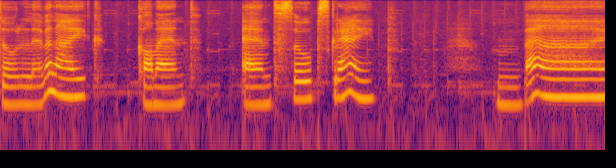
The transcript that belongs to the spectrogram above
to leave a like, comment and subscribe. Bye!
